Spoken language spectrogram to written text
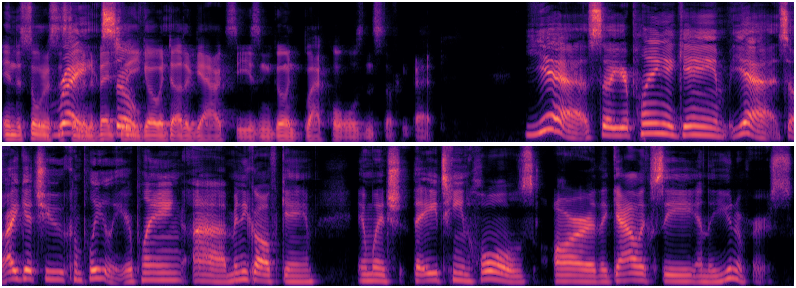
in the solar system Right, and eventually so- you go into other galaxies and go into black holes and stuff like that. Yeah, so you're playing a game. Yeah, so I get you completely. You're playing a mini golf game in which the 18 holes are the galaxy and the universe.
